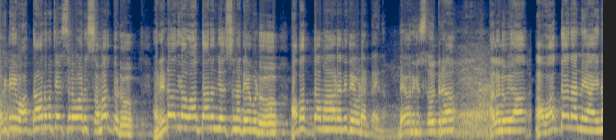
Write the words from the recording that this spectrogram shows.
ఒకటి వాగ్దానము చేసిన వాడు సమర్థుడు. రెండవదిగా వాగ్దానం చేస్తున్న దేవుడు అబద్ధమాడని దేవుడు అంట ఆయన. దేవునికి స్తోత్ర. అలలుయా ఆ వాగ్దానాన్ని ఆయన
